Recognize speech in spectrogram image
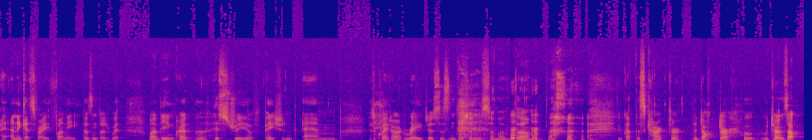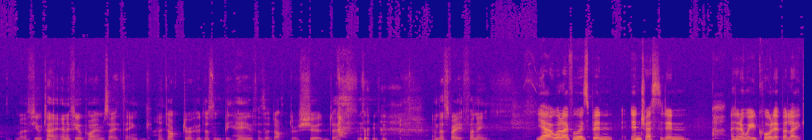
I, and it gets very funny, doesn't it? With well, the incredible history of patient M is quite outrageous, isn't it? In some of the, you've got this character, the doctor, who, who turns up a few times in a few poems, I think. A doctor who doesn't behave as a doctor should, and that's very funny. Yeah, well, I've always been interested in, I don't know what you'd call it, but like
